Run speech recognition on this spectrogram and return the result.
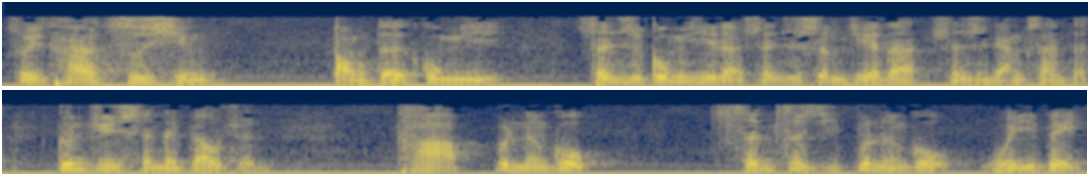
所以他要执行道德公义。神是公义的，神是圣洁的，神是良善的。根据神的标准，他不能够，神自己不能够违背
